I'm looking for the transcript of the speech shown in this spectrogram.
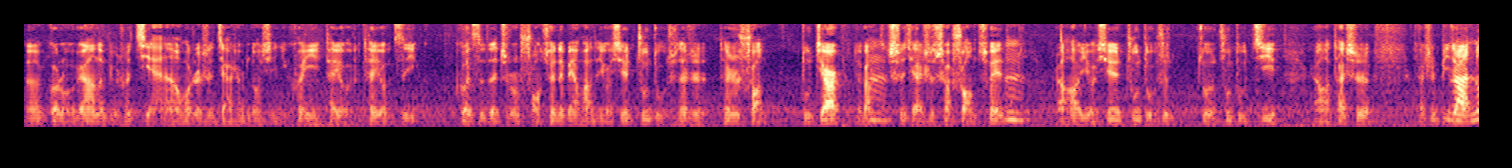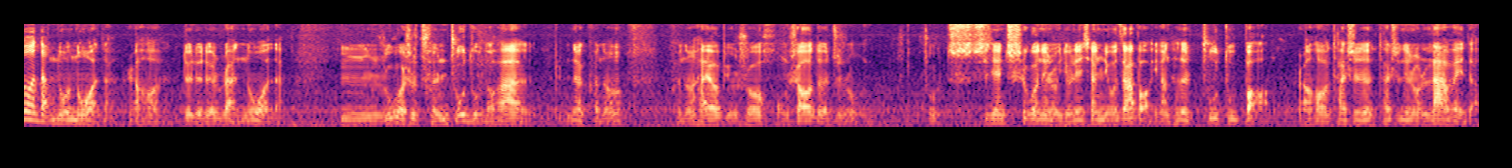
呃各种各样的，比如说碱啊，或者是加什么东西，你可以它有它有自己各自的这种爽脆的变化的，有些猪肚是它是它是爽。肚尖儿，对吧？吃起来是爽爽脆的。然后有些猪肚是做猪肚鸡，然后它是它是比较糯的，糯糯的。然后对对对，软糯的。嗯，如果是纯猪肚的话，那可能可能还有比如说红烧的这种，我之前吃过那种有点像牛杂煲一样，它的猪肚煲，然后它是它是那种辣味的，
